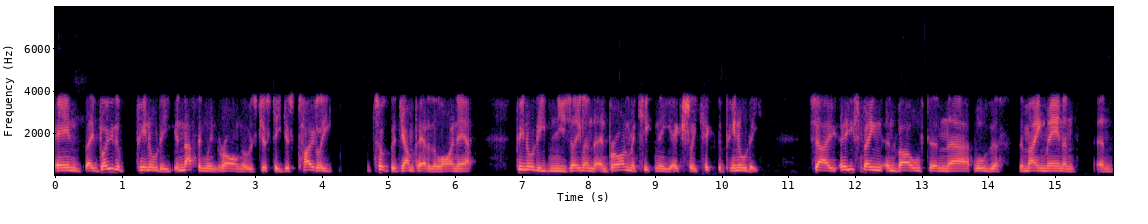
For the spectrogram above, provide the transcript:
and they blew the penalty and nothing went wrong. It was just he just totally took the jump out of the line out. Penalty in New Zealand and Brian McKechnie actually kicked the penalty. So he's been involved in uh, well the, the main man and and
